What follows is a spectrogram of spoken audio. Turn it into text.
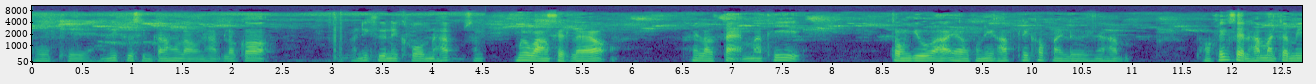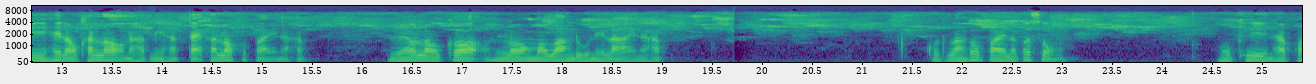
โอเค อันนี้คือสินค้าของเรานะครับ แล้วก็อันนี้คือในโครมนะครับ เมื่อวางเสร็จแล้ว ให้เราแตะมาที่ตรง URL ตรงนี้ครับ คลิกเข้าไปเลยนะครับ พอคลิกเสร็จครับมันจะมีให้เราคัดลอกนะครับนี่ครับแตะคัดลอกเข้าไปนะครับ แล้วเราก็ลองมาวางดูในลน์นะครับ กดวางเข้าไปแล้วก็ส่งโอเคนะครับพอ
